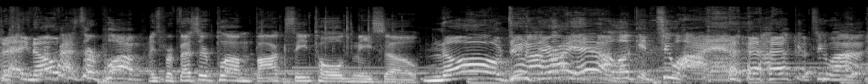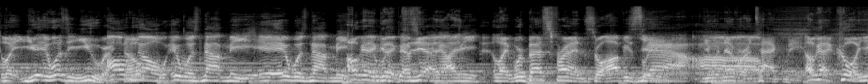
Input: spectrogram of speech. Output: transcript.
Does she know? Professor Plum. It's Professor Plum. Foxy told me so. No, dude, You're not there I looking- you're not am. looking too hot, Adam. You're not looking too hot. Wait, you, it wasn't you, right? Oh though? no, it was not me. It, it was not me. Okay, it was good. 'cause, definitely yeah, not I, me. like we're best friends, so obviously Yeah, you would never uh, attack me. Okay, cool. Yeah,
